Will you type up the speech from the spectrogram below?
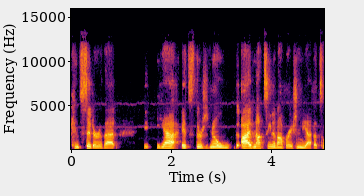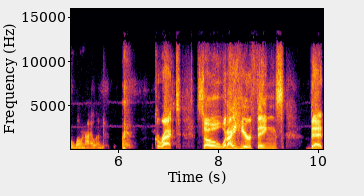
consider that yeah, it's there's no I've not seen an operation yet that's a lone island. Correct. So when I hear things that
